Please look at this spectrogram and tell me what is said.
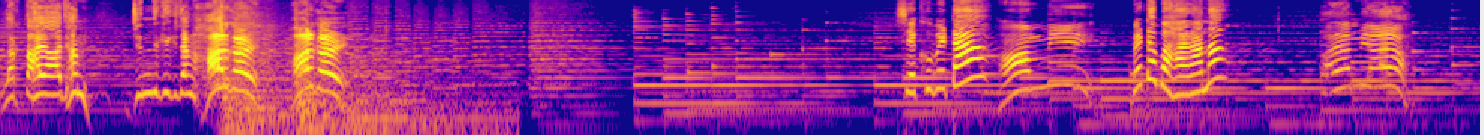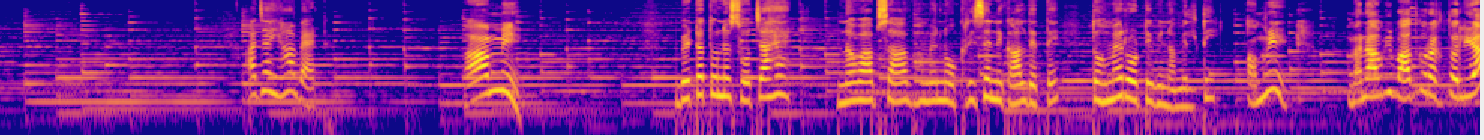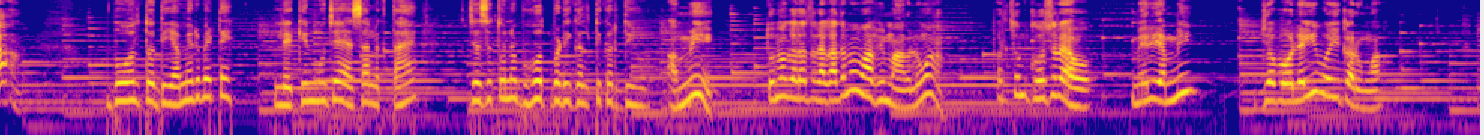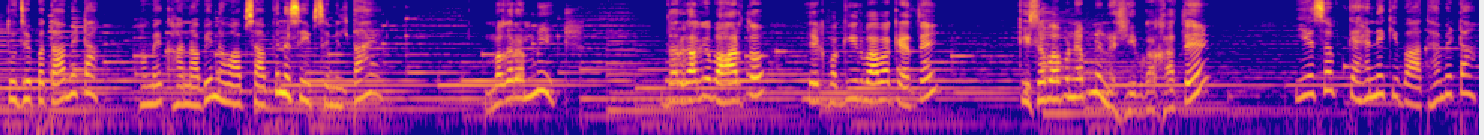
लगता है आज हम ज़िंदगी की जंग हार गए हार गए। शेखू बेटा? हाँ अम्मी। बेटा बाहर आना। आया अम्मी आया। आजा यहाँ बैठ। हाँ अम्मी। बेटा तूने सोचा है नवाब साहब हमें नौकरी से निकाल देते तो हमें रोटी भी ना मिलती? अम्मी मैंने आपकी बात को रख तो लिया। बोल तो दिया मेरे बेटे लेकिन मुझे ऐसा लगता है जैसे तूने बहुत बड़ी गलती कर दी हो। अम्मी तुम्हें गलत लगा था मैं माफ़ी मांग लूँगा। पर तुम खुश रहो। मेरी अम्मी जो बोलेगी वही करूँगा। तुझे पता बेटा हमें खाना भी नवाब साहब के नसीब से मिलता है। मगर अम्मी दरगाह के बाहर तो एक फकीर बाबा कहते हैं कि सब अपने अपने नसीब का खाते हैं। ये सब कहने की बात है बेटा।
